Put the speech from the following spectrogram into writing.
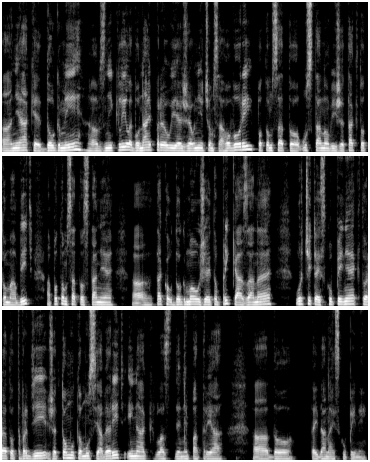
nejaké dogmy vznikli, lebo najprv je, že o niečom sa hovorí, potom sa to ustanoví, že takto to má byť a potom sa to stane takou dogmou, že je to prikázané určitej skupine, ktorá to tvrdí, že tomuto musia veriť, inak vlastne nepatria do tej danej skupiny.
